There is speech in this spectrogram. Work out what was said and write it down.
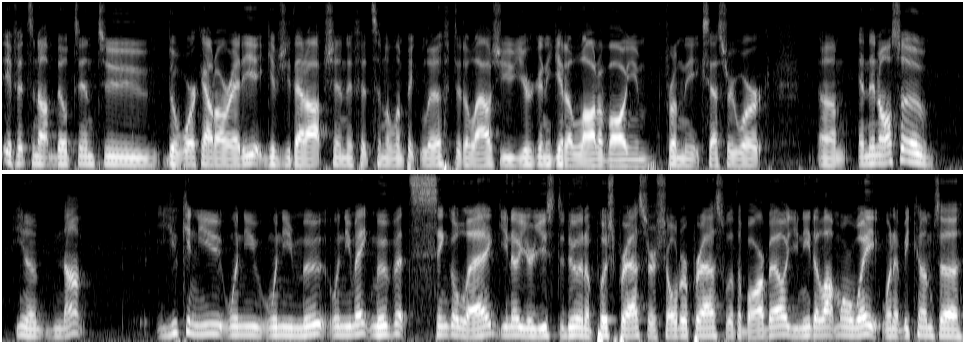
If it's not built into the workout already, it gives you that option. If it's an Olympic lift, it allows you. You're going to get a lot of volume from the accessory work, um, and then also, you know, not you can use when you when you move when you make movements single leg you know you're used to doing a push press or shoulder press with a barbell you need a lot more weight when it becomes a,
